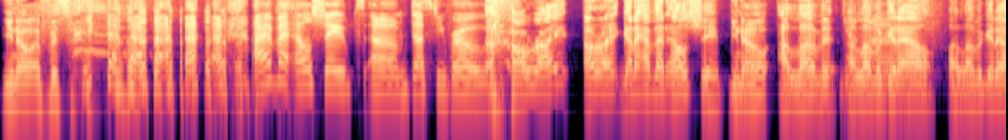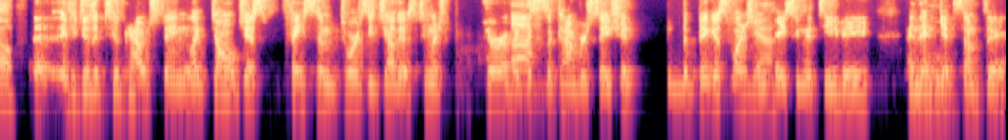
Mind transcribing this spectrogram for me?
You know, if it's I have an L shaped um, dusty rose. all right, all right, gotta have that L shape. You know, I love it. I love a good L. I love a good L. Uh, if you do the two couch thing, like don't just face them towards each other. It's too much pressure. Like this is a conversation. The biggest one should Yeah. be facing the TV, and then Ooh. get something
